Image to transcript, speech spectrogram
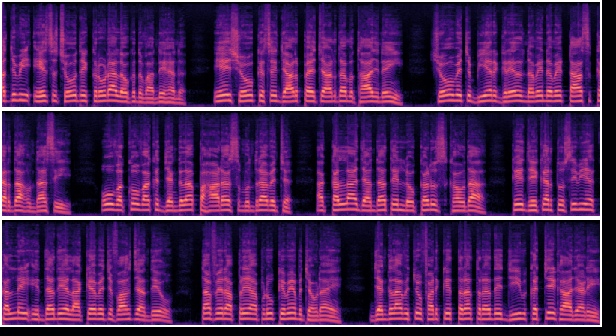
ਅੱਜ ਵੀ ਇਸ ਸ਼ੋਅ ਦੇ ਕਰੋੜਾਂ ਲੋਕ دیਵਾਨੇ ਹਨ। ਇਹ ਸ਼ੋਅ ਕਿਸੇ ਜਾਣ ਪਹਿਚਾਣ ਦਾ ਮੁਤਾਜ ਨਹੀਂ ਸ਼ੋਅ ਵਿੱਚ ਬੀਅਰ ਗ੍ਰਿਲ ਨਵੇਂ-ਨਵੇਂ ਟਾਸਕ ਕਰਦਾ ਹੁੰਦਾ ਸੀ। ਉਹ ਵੱਖੋ-ਵੱਖ ਜੰਗਲਾਂ, ਪਹਾੜਾਂ, ਸਮੁੰਦਰਾਂ ਵਿੱਚ ਇਕੱਲਾ ਜਾਂਦਾ ਤੇ ਲੋਕਾਂ ਨੂੰ ਸਿਖਾਉਂਦਾ ਕਿ ਜੇਕਰ ਤੁਸੀਂ ਵੀ ਇਕੱਲੇ ਇਦਾਂ ਦੇ ਇਲਾਕਿਆਂ ਵਿੱਚ ਫਸ ਜਾਂਦੇ ਹੋ ਤਾਂ ਫਿਰ ਆਪਣੇ ਆਪ ਨੂੰ ਕਿਵੇਂ ਬਚਾਉਣਾ ਹੈ ਜੰਗਲਾਂ ਵਿੱਚੋਂ ਫੜ ਕੇ ਤਰ੍ਹਾਂ-ਤਰ੍ਹਾਂ ਦੇ ਜੀਵ ਕੱਚੇ ਖਾ ਜਾਣੇ,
